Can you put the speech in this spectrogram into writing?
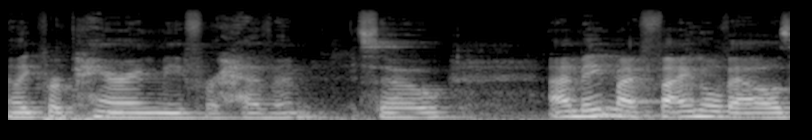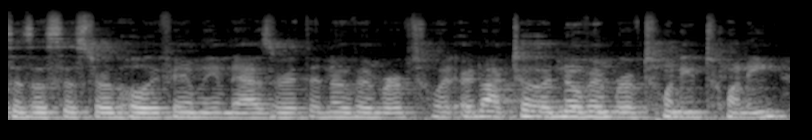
and like preparing me for heaven. So I made my final vows as a sister of the Holy Family of Nazareth in November of 20, or October, November of 2020.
